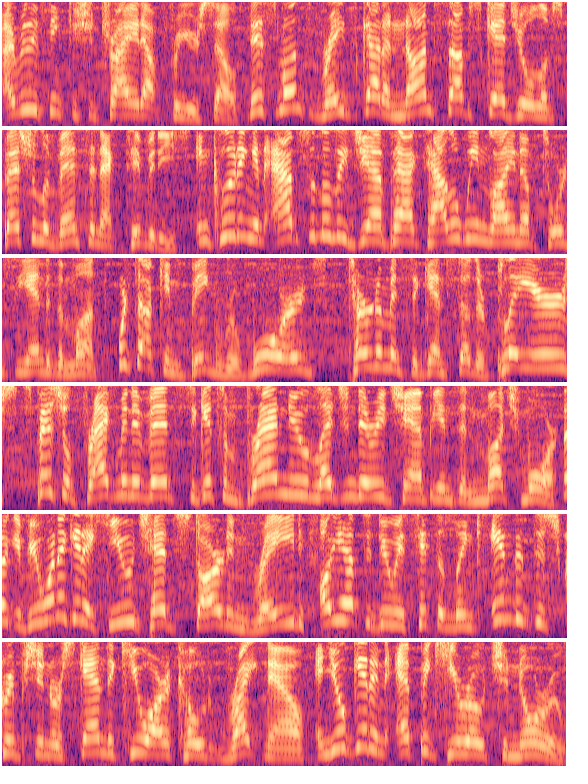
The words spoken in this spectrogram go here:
I really think you should try it out for yourself. This month, Raid's got a non-stop schedule of special events and activities, including an absolutely jam-packed Halloween lineup towards the end of the month. We're talking big rewards, tournaments against other players, special fragment events to get some brand new legendary champions, and much more. Look, if you want to get a huge head start in Raid, all you have to do is hit the link in the description or scan the QR code right now, and you'll get an epic hero, Chonoru,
